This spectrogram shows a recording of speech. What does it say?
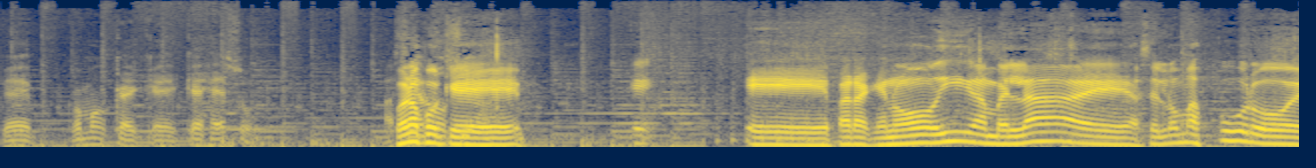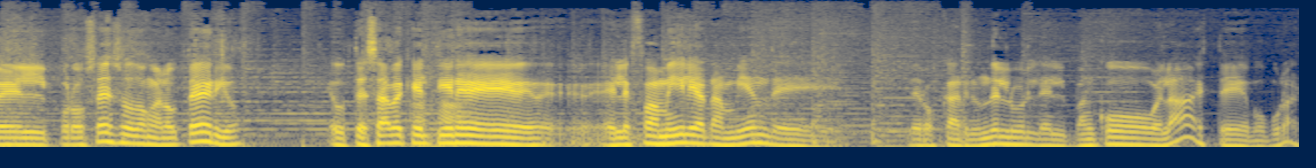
¿Qué, ¿Cómo que, que- qué es eso? Así Bueno, porque eh, eh, para que no digan, ¿verdad? Eh, hacerlo más puro el proceso, don Eleuterio. usted sabe que él tiene, él es familia también de, de los Carrión del, del Banco, ¿verdad? Este, Popular.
